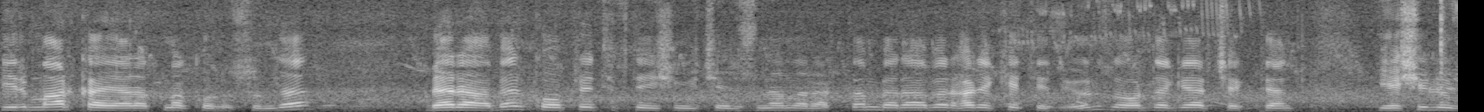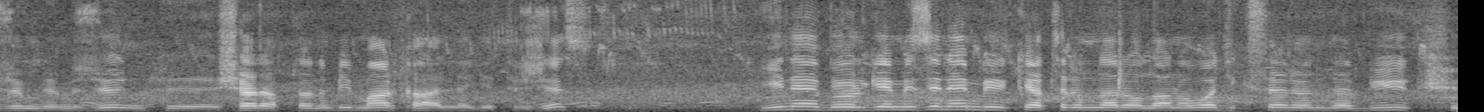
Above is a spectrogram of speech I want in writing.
bir marka yaratma konusunda beraber kooperatif değişim içerisine alaraktan beraber hareket ediyoruz. Orada gerçekten yeşil üzümlümüzün e, şaraplarını bir marka haline getireceğiz. Yine bölgemizin en büyük yatırımları olan Ovacıksel önünde büyük e,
